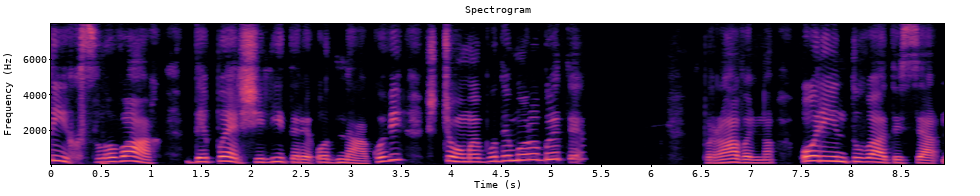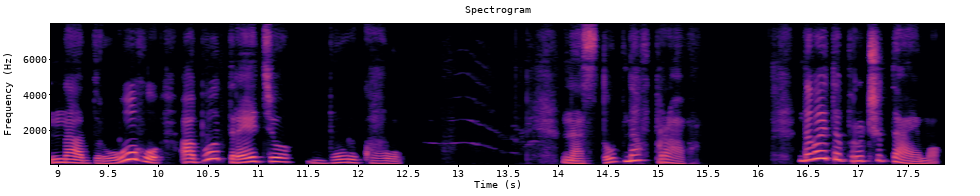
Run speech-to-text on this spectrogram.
тих словах, де перші літери однакові, що ми будемо робити? Правильно, орієнтуватися на другу або третю букву. Наступна вправа. Давайте прочитаємо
